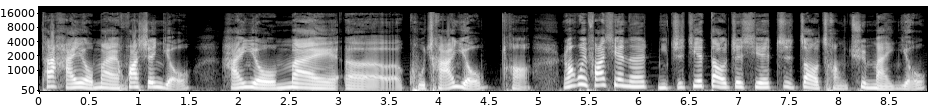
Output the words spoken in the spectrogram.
它还有卖花生油，还有卖呃苦茶油哈。然后会发现呢，你直接到这些制造厂去买油，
